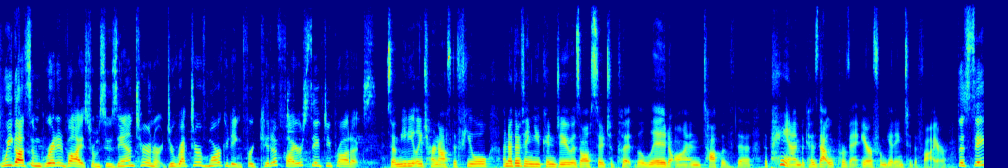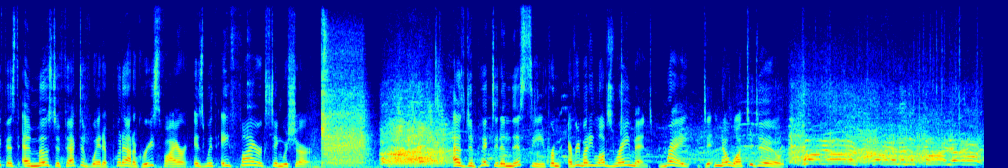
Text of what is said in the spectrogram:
We got some great advice from Suzanne Turner, Director of Marketing for Kidde Fire Safety Products. So immediately turn off the fuel. Another thing you can do is also to put the lid on top of the, the pan because that will prevent air from getting to the fire. The safest and most effective way to put out a grease fire is with a fire extinguisher. As depicted in this scene from Everybody Loves Raymond, Ray didn't know what to do. Fire! Fire! Fire!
